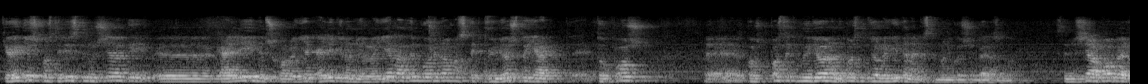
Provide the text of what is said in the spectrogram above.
Και ο ίδιος υποστηρίζει στην ουσία ότι ε, καλή είναι η ψυχολογία, καλή η κοινωνιολογία, αλλά δεν μπορεί να μας τεκμηριώσει το, για, το πώς ε, πώς, πώς τεκμηριώνεται, πώς δικαιολογείται ένα επιστημονικό συμπέρασμα. Στην ουσία, ο Πόπερ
